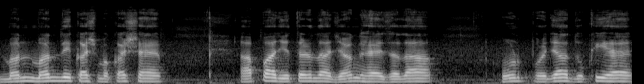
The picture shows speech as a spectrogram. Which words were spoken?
ਮਨ ਮਨ ਦੀ ਕਸ਼ਮਕਸ਼ ਹੈ। ਆਪਾ ਜਿੱਤਣ ਦਾ ਜੰਗ ਹੈ ਸਦਾ। ਹੁਣ ਪ੍ਰਜਾ ਦੁਖੀ ਹੈ।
